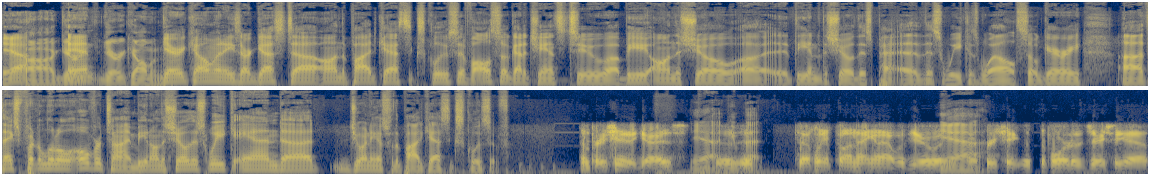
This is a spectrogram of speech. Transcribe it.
Yeah. Uh, Gary, And Gary Kelman. Gary Kelman, he's our guest uh, on the podcast exclusive. Also got a chance to uh, be on the show uh, at the end of the show this pa- uh, this week as well. So Gary, uh, thanks for putting a little overtime being on the show this week and uh, joining us for the podcast exclusive. Appreciate it, guys. Yeah, It- you it's bet. Definitely fun hanging out with you, and Yeah. I appreciate your support of the JCS.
